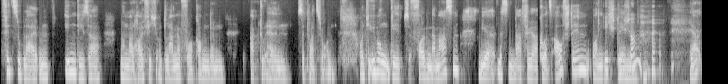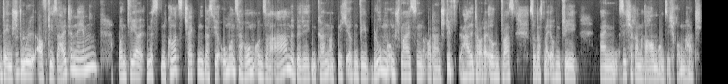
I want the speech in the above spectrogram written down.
fit zu bleiben in dieser nun mal häufig und lange vorkommenden aktuellen Situation. Und die Übung geht folgendermaßen. Wir müssen dafür kurz aufstehen und ich stehe schon. ja, den mhm. Stuhl mhm. auf die Seite nehmen. Und wir müssten kurz checken, dass wir um uns herum unsere Arme bewegen können und nicht irgendwie Blumen umschmeißen oder einen Stifthalter oder irgendwas, sodass man irgendwie einen sicheren Raum um sich herum hat.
